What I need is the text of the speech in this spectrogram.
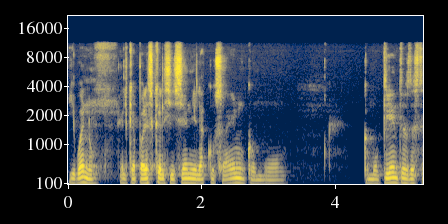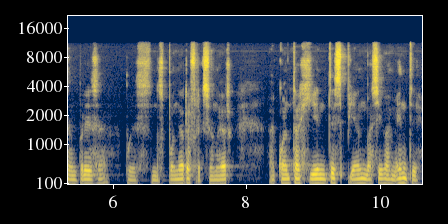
Y bueno, el que aparezca el CISEN y la CUSAEM como, como clientes de esta empresa, pues nos pone a reflexionar a cuánta gente espían masivamente,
